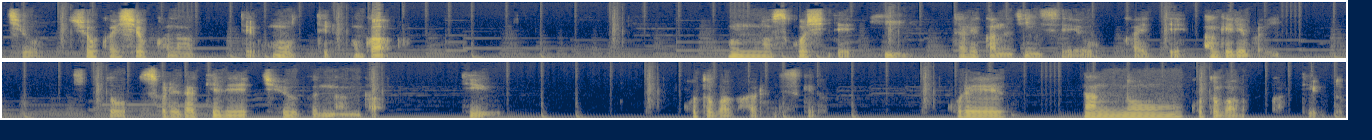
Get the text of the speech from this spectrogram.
一応紹介しようかなって思ってるのが、ほんの少しでいい誰かの人生を変えてあげればいい。きっとそれだけで十分なんだっていう言葉があるんですけど、これ何の言葉かっていうと、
